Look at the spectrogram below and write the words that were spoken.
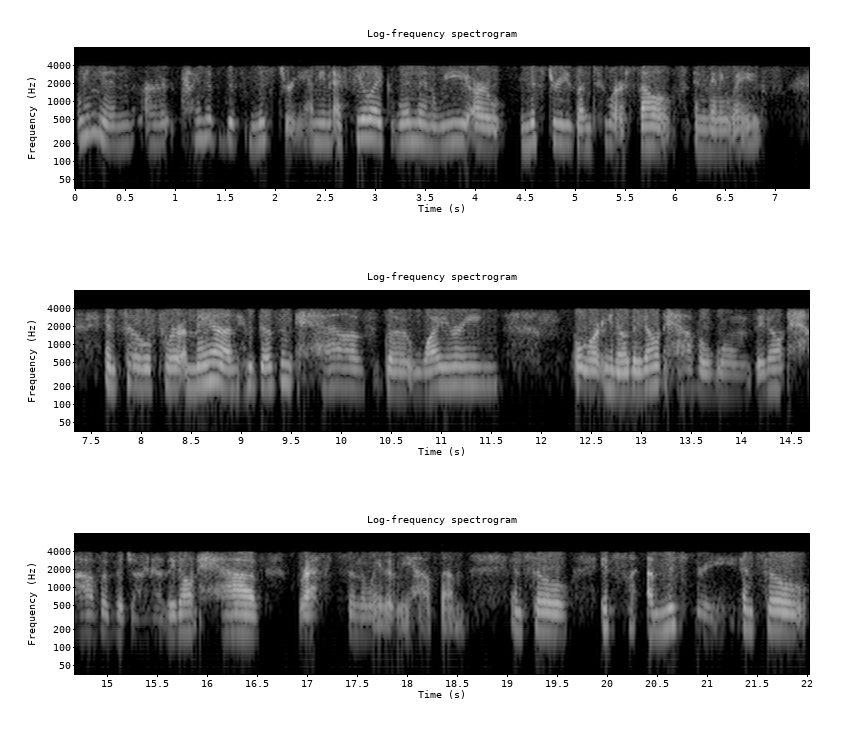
women are kind of this mystery. I mean, I feel like women, we are mysteries unto ourselves in many ways. And so for a man who doesn't have the wiring or, you know, they don't have a womb, they don't have a vagina, they don't have breasts in the way that we have them. And so it's a mystery. And so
